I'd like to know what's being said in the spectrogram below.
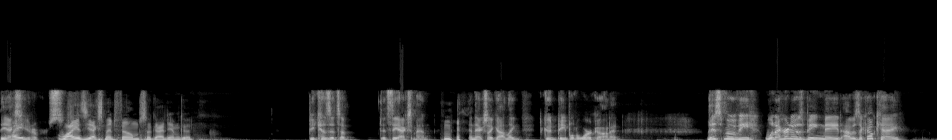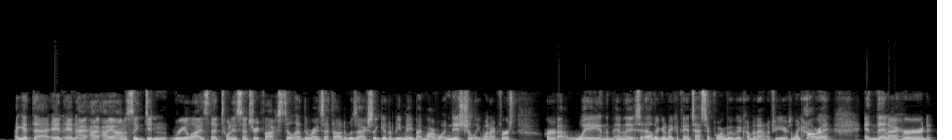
the Why- X universe, Why is the X Men film so goddamn good? Because it's a it's the X Men, and they actually got like good people to work on it. This movie, when I heard it was being made, I was like, okay, I get that, and and I, I I honestly didn't realize that 20th Century Fox still had the rights. I thought it was actually going to be made by Marvel initially when I first heard about it. Way in the and they said, oh, they're going to make a Fantastic Four movie coming out in a few years. I'm like, all right, and then I heard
